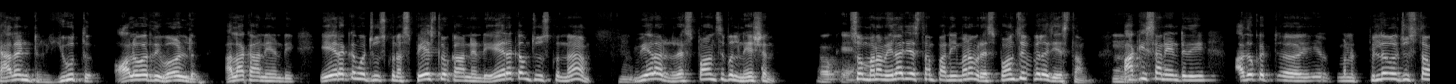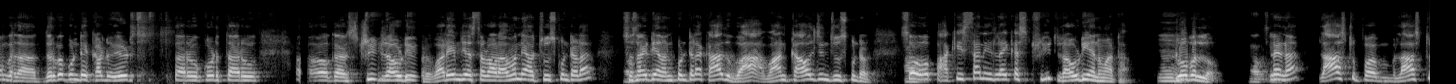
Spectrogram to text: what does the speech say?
talent youth all over the world అలా కానివ్వండి ఏ రకంగా చూసుకున్న స్పేస్లో కానివ్వండి ఏ రకం చూసుకున్నా Hmm. We are responsible nation so మనం ఎలా చేస్తాం పని? మనం రెస్పాన్సిబుల్ చేస్తాం. ఉమ్, పాకిస్తాన్ ఏంటిది? అదొక మన పిల్లలు చూస్తాం కదా దొరకకుంటే కడు ఏడుస్తారు కొడతారు ఒక స్ట్రీట్ రౌడీ వాడు. ఏం చేస్తాడు? వాడు అవన్నీ చూసుకుంటాడా? సొసైటీ అని అనుకుంటాడా? కాదు వా వానికి కావాల్సింది చూసుకుంటాడు. So. Pakistan is like a street rowdy అనమాట ఉమ్, గ్లోబల్లో. ఓకే. సరేనా? Last last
